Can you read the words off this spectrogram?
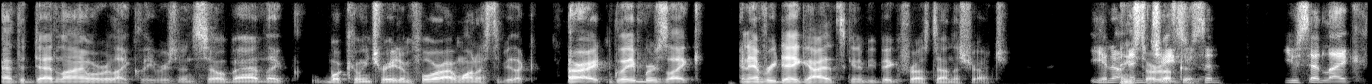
at the deadline where we're like Gleyber's been so bad. Like, what can we trade him for? I want us to be like, all right, Gleyber's like an everyday guy that's going to be big for us down the stretch. You know, And and, he started off Chase, you said you said like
